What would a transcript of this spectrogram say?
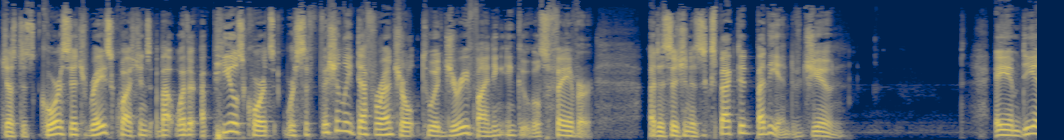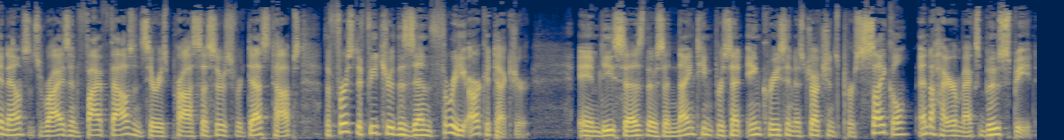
Justice Gorsuch raised questions about whether appeals courts were sufficiently deferential to a jury finding in Google's favor. A decision is expected by the end of June. AMD announced its Ryzen 5000 series processors for desktops, the first to feature the Zen 3 architecture. AMD says there's a 19% increase in instructions per cycle and a higher max boost speed.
